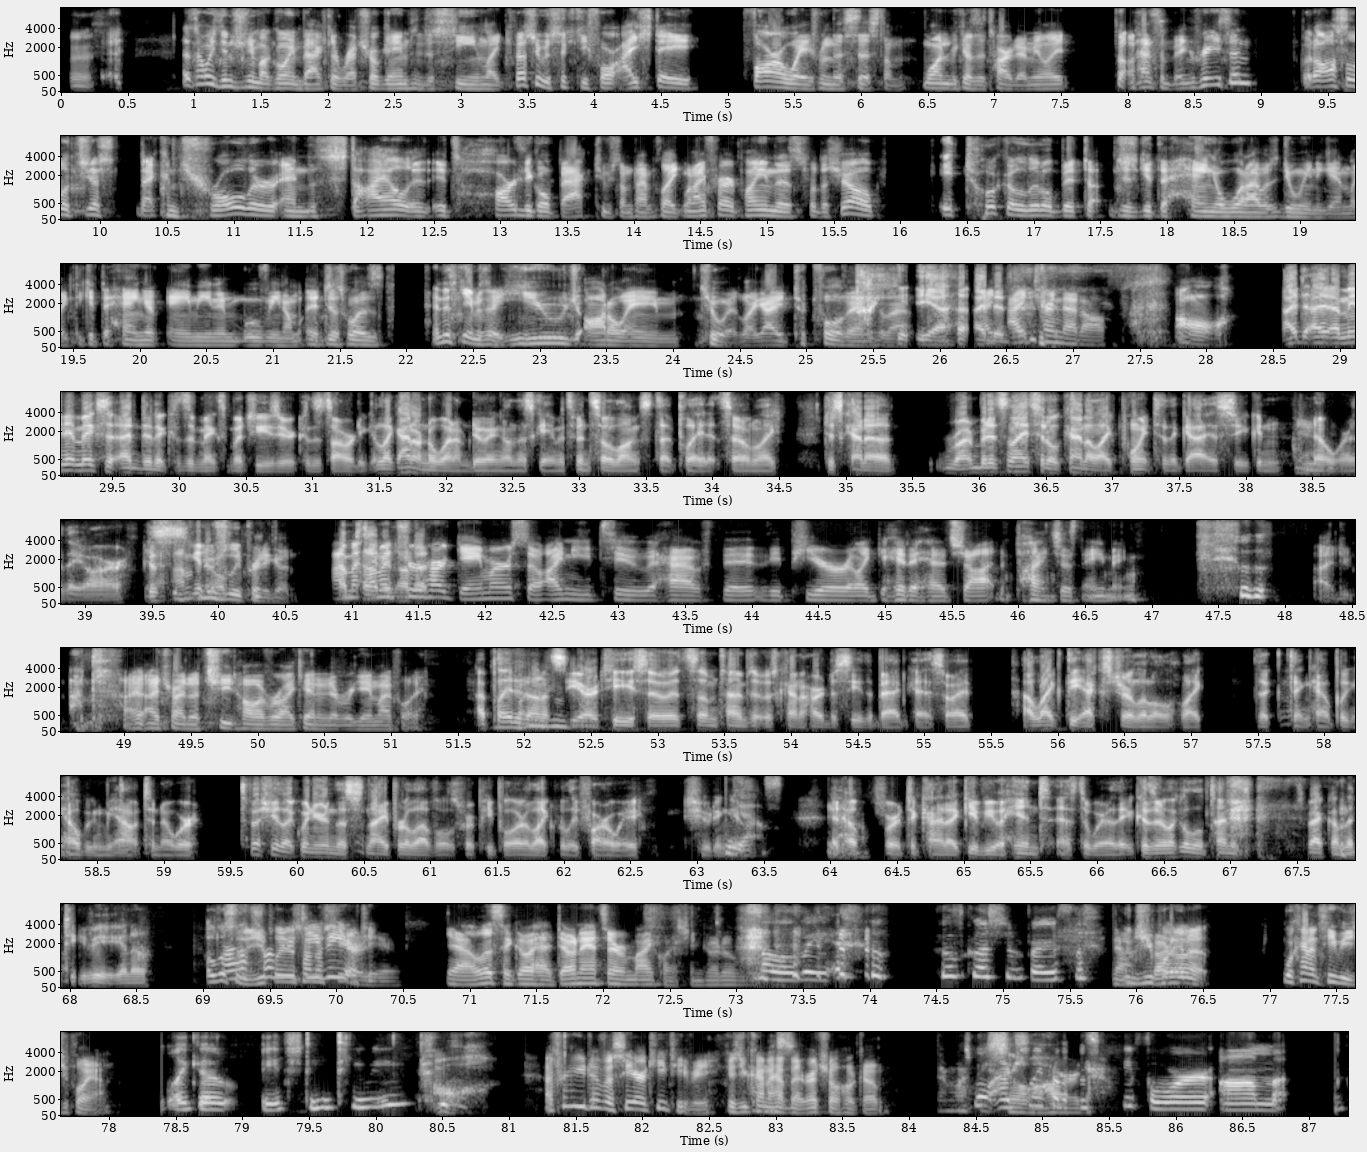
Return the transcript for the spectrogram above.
it. That's always interesting about going back to retro games and just seeing like, especially with 64, I stay far away from this system. One because it's hard to emulate, so that's a big reason. But also, it's just that controller and the style. It, it's hard to go back to sometimes. Like when I started playing this for the show, it took a little bit to just get the hang of what I was doing again, like to get the hang of aiming and moving. Um, It just was. And this game is a huge auto aim to it. Like I took full advantage of that. yeah, I I, did. I, that. turned that off. Oh, I, I, I mean, it makes it. I did it because it makes it much easier because it's already like I don't know what I'm doing on this game. It's been so long since I played it, so I'm like just kind of run. But it's nice. It'll kind of like point to the guys so you can Yeah. know where they are. Because Yeah, I'm you know, usually pretty good. I'm, I'm I'm a playing it true hard gamer, so I need to have the, the pure, like, hit a headshot by just aiming. I do not. I, I try to cheat however I can in every game I play. I played it on a Mhm. CRT, so it's sometimes it was kind of hard to see the bad guys. So I I like the extra little like the thing helping helping me out to know where, especially like when you're in the sniper levels where people are like really far away shooting you. Yes. It helps for it to kind of give you a hint as to where they because they're like a little tiny speck on the TV, you know. Alyssa, How did you play this on a CRT? Yeah, Alyssa, go ahead. Don't answer my question. Go to. Oh wait, whose question first? No, did you play to- on a? What kind of TV did you play on? Like a HD TV? Oh, I figured you'd have a CRT TV because you kind of have that retro hookup. That must Well, be so actually, for hard. the N64, um,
